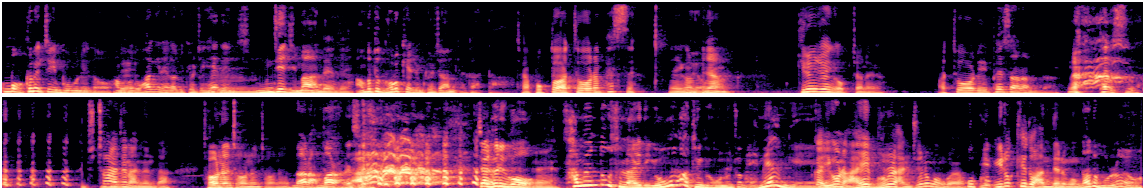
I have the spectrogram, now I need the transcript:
뭐 금액적인 부분에도 한 번더 네. 확인해가지고 결정해야 되는 문제지만 네네. 아무튼 그렇게 좀 결정하면 될 것 같다. 자, 복도 아트월은 패스. 예, 이건 왜요? 그냥 기능적인 게 없잖아요. 아트월이 패스하랍니다. 네. 패스. 추천하진 않는다. 저는 저는 저는 난 아무 말 안 했어요. 자 그리고 네. 삼연동 슬라이딩 요거 같은 경우는 좀 애매한 게 그러니까 이건 아예 문을 안 주는 건가요? 이- 이렇게도 안 되는 건가? 나도 몰라요.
